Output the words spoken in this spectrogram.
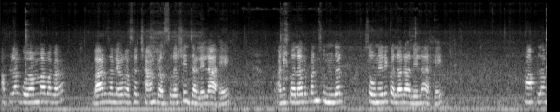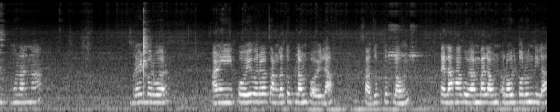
आपला गोळांबा बघा गार झाल्यावर असं छान रसरशीत झालेला आहे. आणि कलर पण सुंदर सोनेरी कलर आलेला आहे. हा आपला मुलांना ब्रेड बरोबर आणि पोळीवर चांगला तूप लावून पोळीला साजूक तूप लावून त्याला हा गोळांबा लावून रोल करून दिला.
